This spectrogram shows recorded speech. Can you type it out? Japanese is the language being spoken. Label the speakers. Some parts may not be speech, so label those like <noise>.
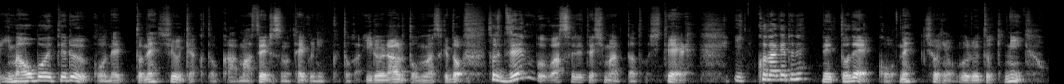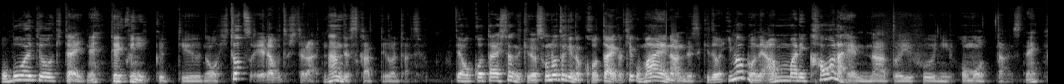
Speaker 1: 今覚えてるこうネットね集客とか、まあ、セールスのテクニックとかいろいろあると思いますけどそれ全部忘れてしまったとして一個だけでねネットでこうね商品を売るときに覚えておきたいねテクニックっていうのを一つ選ぶとしたら何ですかって言われたんですよ。で、お答えしたんですけど、その時の答えが結構前なんですけど、今もね、あんまり変わらへんなというふうに思ったんですね。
